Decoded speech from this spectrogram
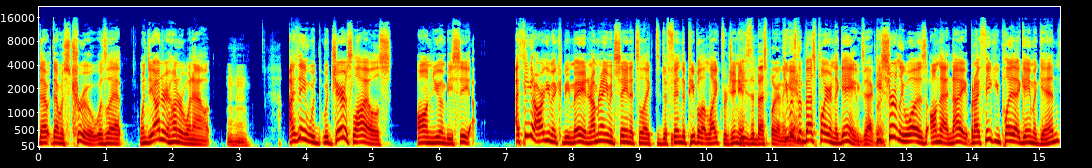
that that was true was that when DeAndre Hunter went out, Mhm. I think with with Jairus Lyles on UMBC, I think an argument could be made, and I'm not even saying it to like to defend the people that like Virginia. He's the best player in the he game. He was the best player in the game. Exactly. He certainly was on that night, but I think you play that game again.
